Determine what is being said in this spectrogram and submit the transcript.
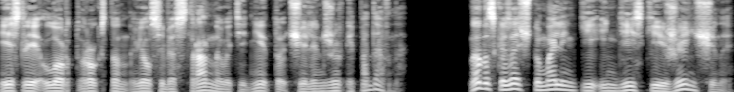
Если лорд Рокстон вел себя странно в эти дни, то Челленджер и подавно. Надо сказать, что маленькие индейские женщины,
